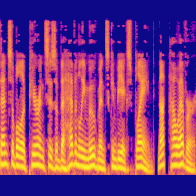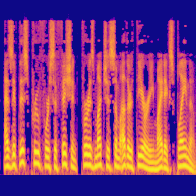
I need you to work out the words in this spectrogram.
sensible appearances of the heavenly movements can be explained, not, however, as if this proof were sufficient, for as much as some other theory might explain them.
